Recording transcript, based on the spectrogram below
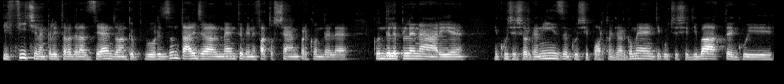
difficili anche all'interno dell'azienda, anche più orizzontali, generalmente viene fatto sempre con delle, con delle plenarie in cui ci si organizza, in cui si portano gli argomenti, in cui ci si dibatte, in cui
